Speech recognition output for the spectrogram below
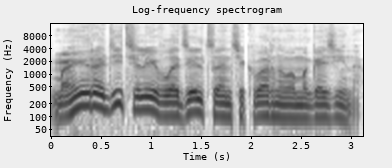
«Мои родители — владельцы антикварного магазина».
